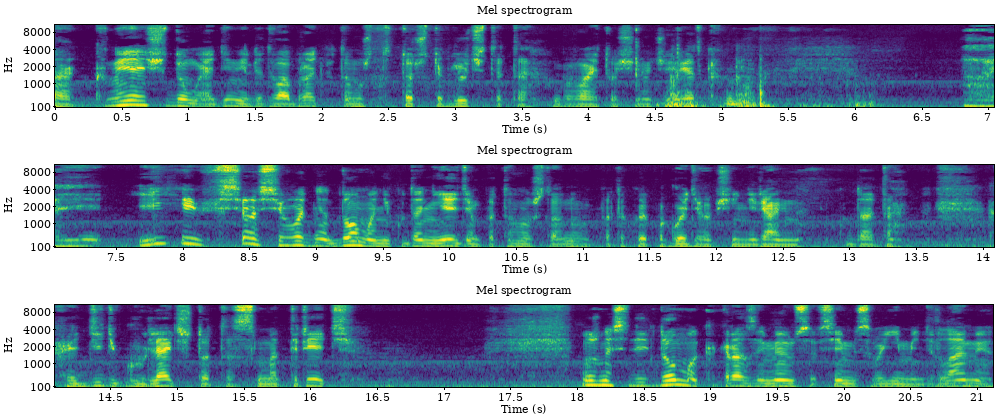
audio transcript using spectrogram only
Так, ну я еще думаю, один или два брать, потому что тот, что глючит, это бывает очень-очень редко. А, и, и все, сегодня дома никуда не едем, потому что, ну, по такой погоде вообще нереально куда-то ходить, гулять, что-то смотреть. Нужно сидеть дома, как раз займемся всеми своими делами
